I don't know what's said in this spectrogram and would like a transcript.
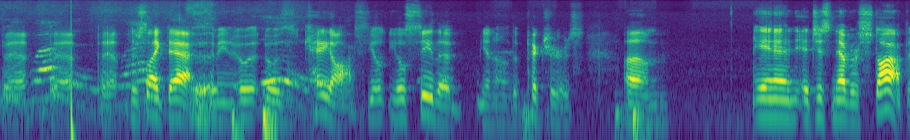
that, that, that, just like that. I mean, it was, was chaos. You'll you'll see the you know the pictures, um, and it just never stopped.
